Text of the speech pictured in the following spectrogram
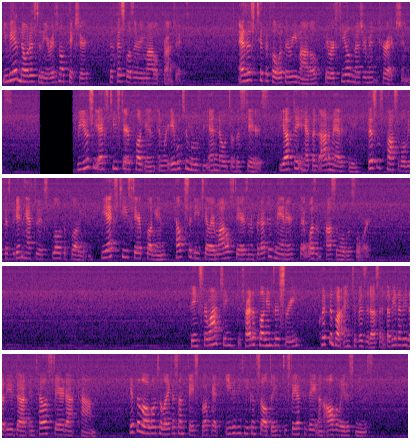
You may have noticed in the original picture that this was a remodel project. As is typical with a remodel, there were field measurement corrections. We used the XT Stair plugin and were able to move the end nodes of the stairs. The update happened automatically. This was possible because we didn't have to explode the plugin. The XT Stair plugin helps the detailer model stairs in a productive manner that wasn't possible before. Thanks for watching. To try the plugin for free, click the button to visit us at www.intellistair.com. Hit the logo to like us on Facebook at EWT Consulting to stay up to date on all the latest news.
